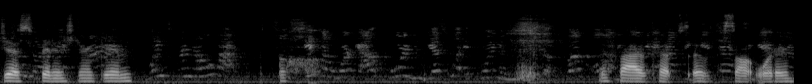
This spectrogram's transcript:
just finished drinking oh, the five cups of salt water.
